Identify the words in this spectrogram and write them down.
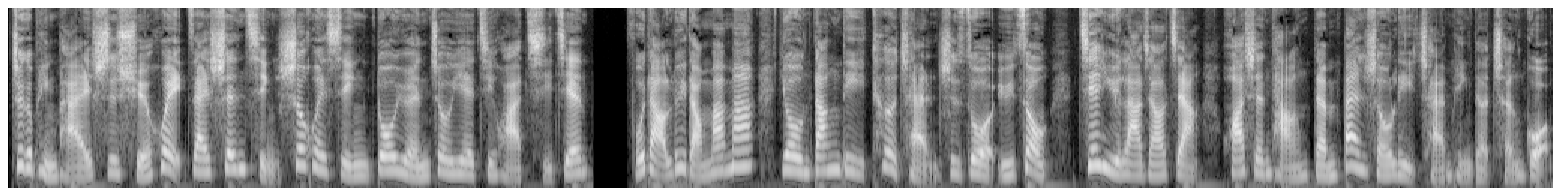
这个品牌是学会在申请社会型多元就业计划期间。福岛绿岛妈妈用当地特产制作鱼粽、煎鱼辣椒酱、花生糖等伴手礼产品的成果，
